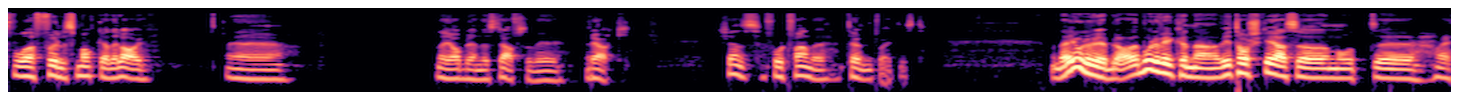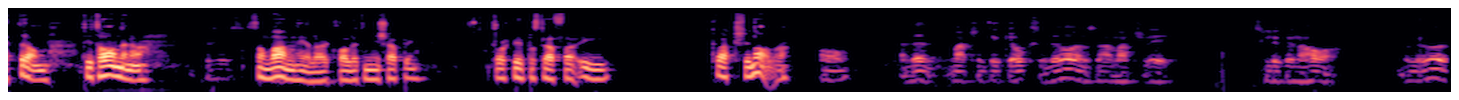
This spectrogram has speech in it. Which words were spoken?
Två fullsmockade lag. Eh, där jag brände straff så vi rök. Känns fortfarande tungt faktiskt. Men där gjorde vi bra. Det borde vi kunna. Vi torskade alltså mot, eh, vad hette de? Titanerna. precis. Som vann hela kvalet i Nyköping. Torskade vi på straffar i kvartsfinal va? Ja, men den matchen tycker jag också. Det var en sån här match vi skulle kunna ha. Men det var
